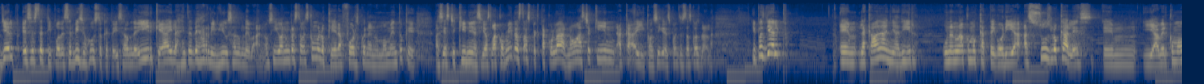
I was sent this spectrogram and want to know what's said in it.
Yelp es este tipo de servicio justo que te dice a dónde ir, qué hay, la gente deja reviews a dónde va, ¿no? Si van a un restaurante es como lo que era Foursquare en un momento que hacías check-in y decías la comida está espectacular, ¿no? Haz check-in acá y consigue descuento, estas cosas, bla, bla. Y pues Yelp em, le acaba de añadir una nueva como categoría a sus locales em, y a ver cómo,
